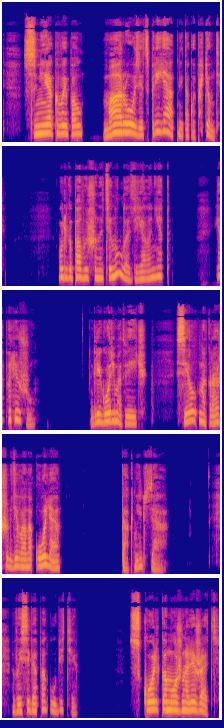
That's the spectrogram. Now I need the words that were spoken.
— Снег выпал, морозец приятный такой. Пойдемте. Ольга повыше натянула одеяло. — Нет, я полежу. Григорий Матвеевич сел на краешек дивана. — Оля, так нельзя. Вы себя погубите. Сколько можно лежать?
